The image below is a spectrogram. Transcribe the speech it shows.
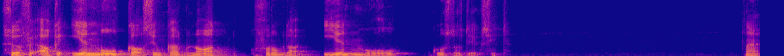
So vir elke 1 mol kalsiumkarbonaat vorm daar 1 mol koolstofdioksied. Nee.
